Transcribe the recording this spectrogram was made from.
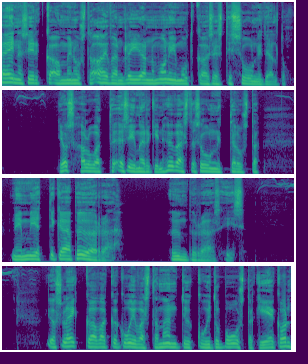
heinäsirkka on minusta aivan liian monimutkaisesti suunniteltu. Jos haluatte esimerkin hyvästä suunnittelusta, niin miettikää pyörää. Ympyrää siis. Jos leikkaa vaikka kuivasta mäntykuitupuusta kiekon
